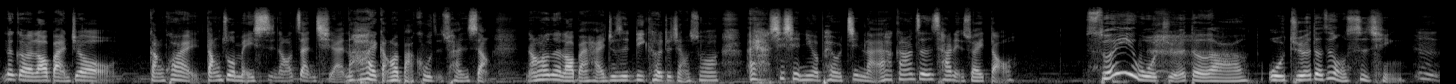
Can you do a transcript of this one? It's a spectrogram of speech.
那个老板就赶快当做没事，然后站起来，然后还赶快把裤子穿上。然后那老板还就是立刻就讲说：“哎呀，谢谢你有陪我进来啊！刚刚真是差点摔倒。”所以我觉得啊，我觉得这种事情，嗯，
